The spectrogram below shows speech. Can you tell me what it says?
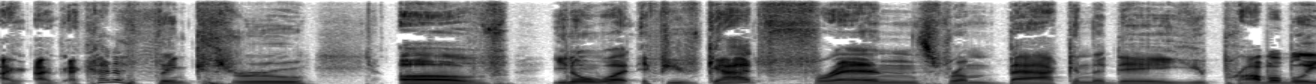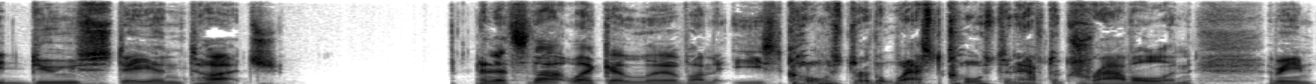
I, I, I kind of think through of, you know what, if you've got friends from back in the day, you probably do stay in touch. And it's not like I live on the East Coast or the West Coast and have to travel. And I mean,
